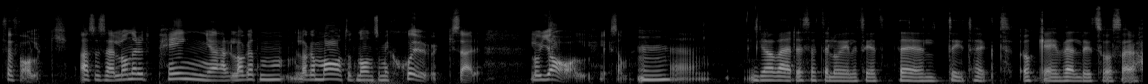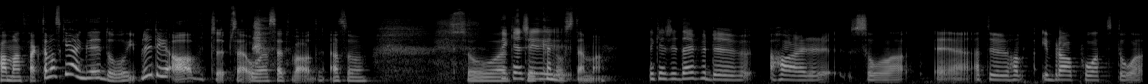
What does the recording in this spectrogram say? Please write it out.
för folk. Alltså så här, lånar ut pengar, lagar, lagar mat åt någon som är sjuk. Så här, lojal liksom. Ehm, Jag värdesätter lojalitet väldigt högt och är väldigt så, så här, har man sagt att man ska göra en grej då blir det av typ så här, oavsett vad. Alltså, så Det det, kanske kan är- nog stämma. Det kanske är därför du har så eh, att du har, är bra på att då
